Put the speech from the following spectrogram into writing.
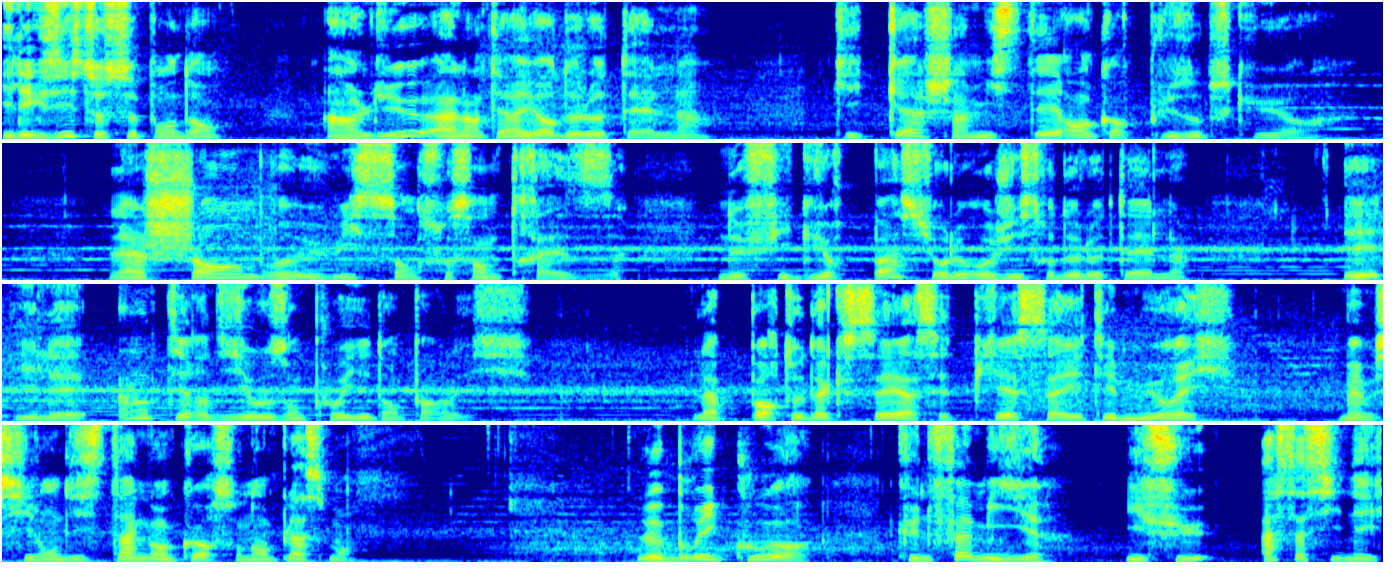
Il existe cependant un lieu à l'intérieur de l'hôtel qui cache un mystère encore plus obscur. La chambre 873 ne figure pas sur le registre de l'hôtel et il est interdit aux employés d'en parler. La porte d'accès à cette pièce a été murée, même si l'on distingue encore son emplacement. Le bruit court qu'une famille y fut assassinée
